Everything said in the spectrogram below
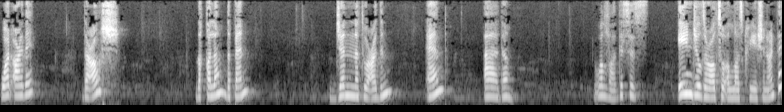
What are they? The arsh, the qalam, the pen, Jannatu Adn, and Adam. Wallah, this is, angels are also Allah's creation, aren't they?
